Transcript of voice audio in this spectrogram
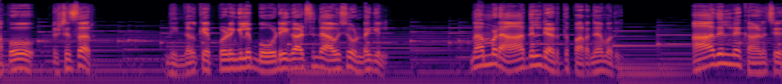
അപ്പോ ഋഷി സാർ നിങ്ങൾക്ക് എപ്പോഴെങ്കിലും ബോഡി ഗാർഡ്സിന്റെ ആവശ്യം ഉണ്ടെങ്കിൽ നമ്മുടെ ആദിലിന്റെ അടുത്ത് പറഞ്ഞാൽ മതി. ആദിലിനെ കാണിച്ച്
